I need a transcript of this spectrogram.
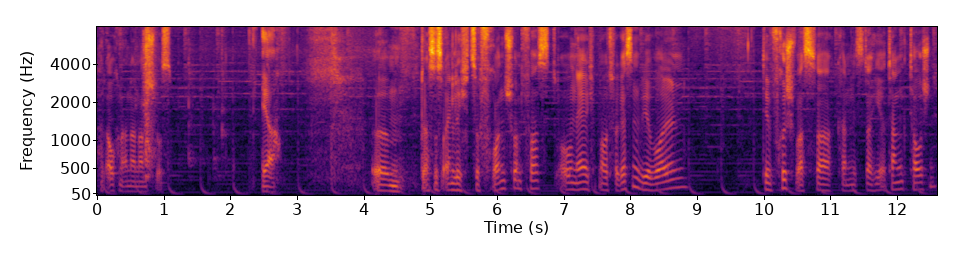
hat auch einen anderen Anschluss. Ja. Ähm, das ist eigentlich zur Front schon fast. Oh ne, ich habe noch was vergessen. Wir wollen den Frischwasserkanister hier Tank tauschen.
